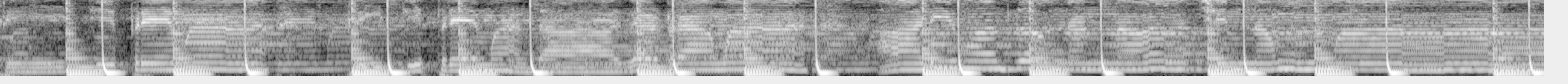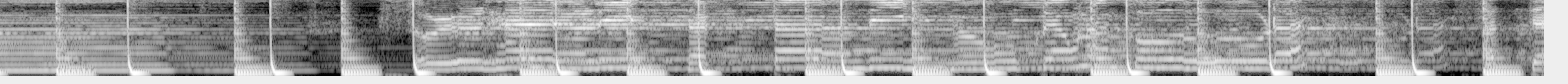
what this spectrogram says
ಪ್ರೀತಿ ಪ್ರೇಮ, ಪ್ರೀತಿ ಪ್ರೇಮದಾಗ ಡ್ರಾಮ. ಆಡಿ ಮೊದಲು ನನ್ನ ಚಿನ್ನಮ್ಮ. ಸುಳ್ಳು ಹೇಳಿ ಸಟ್ಟಾದಿ ನೌಕ್ರವನ ಕೂಡ ಸತ್ಯ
